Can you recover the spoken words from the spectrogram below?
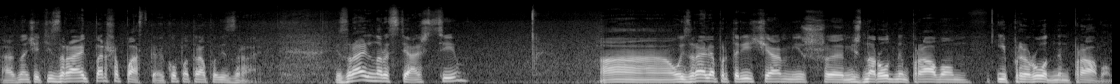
А, значить, Ізраїль перша пастка, яку потрапив Ізраїль. Ізраїль на розтяжці. А, у Ізраїля протиріччя між міжнародним правом і природним правом.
